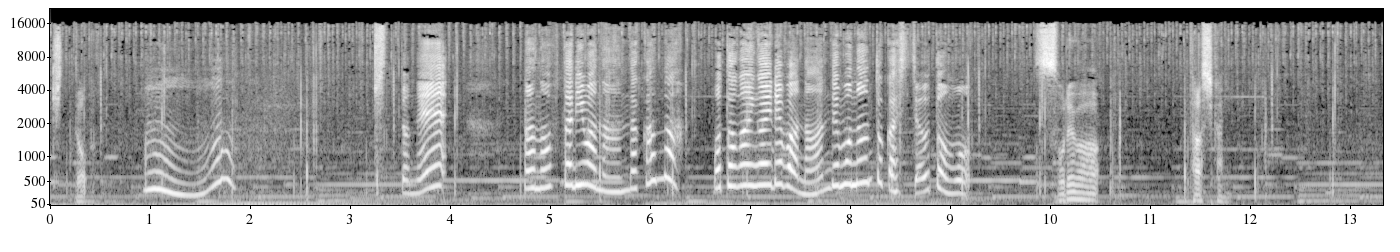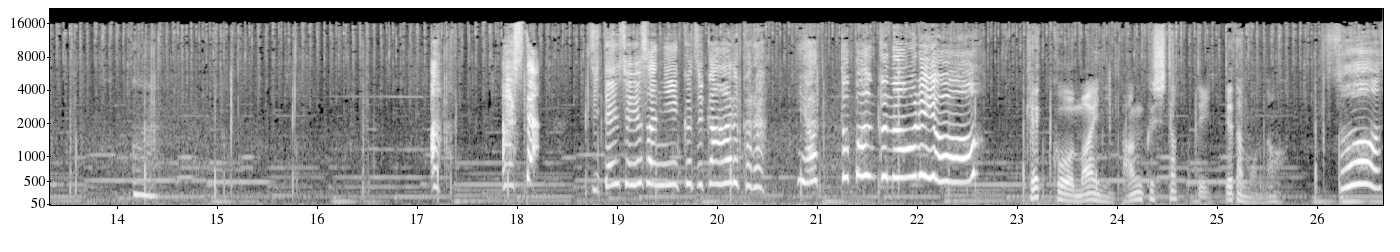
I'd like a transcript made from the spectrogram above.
きっと。うんうん。きっとね。あの二人はなんだかんだお互いがいれば何でもなんとかしちゃうと思う。それは確かに。うん。あ明日自転車屋さんに行く時間あるからやっとパンク治るよ。結構前にパンクしたって言ってたもんな。そうそう。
